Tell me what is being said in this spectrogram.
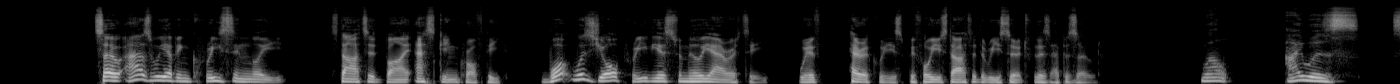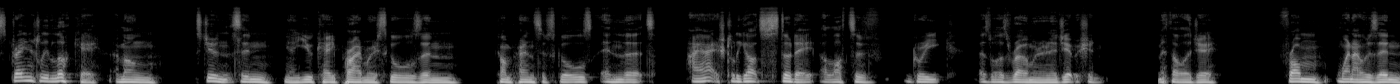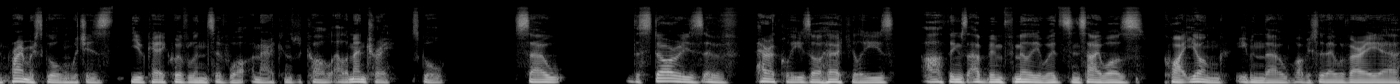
So as we have increasingly started by asking Crofty, what was your previous familiarity with Heracles before you started the research for this episode? Well, I was strangely lucky among students in you know, UK primary schools and comprehensive schools in that I actually got to study a lot of Greek as well as Roman and Egyptian mythology from when I was in primary school, which is the UK equivalent of what Americans would call elementary school. So the stories of Heracles or Hercules are things that I've been familiar with since I was quite young, even though obviously they were very uh,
